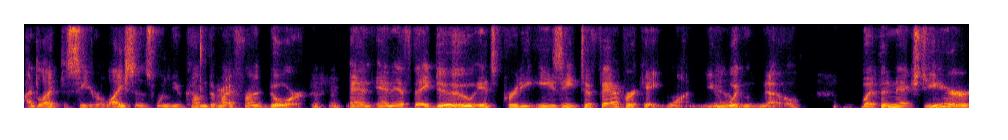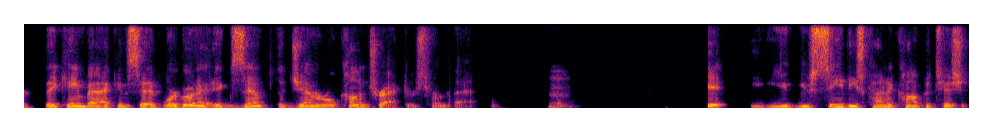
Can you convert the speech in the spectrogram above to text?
I'd like to see your license when you come to my front door? And, and if they do, it's pretty easy to fabricate one. You Yeah. wouldn't know. But the next year, they came back and said, we're going to exempt the general contractors from that. Hmm. It, you, you see these kind of competition.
